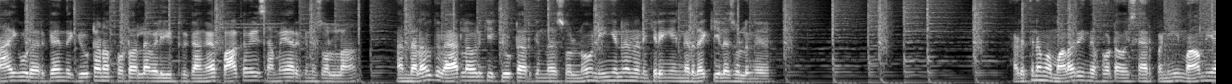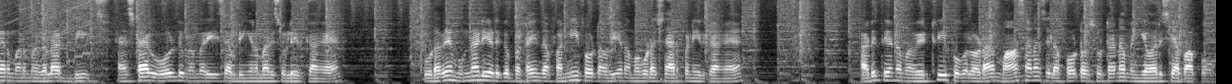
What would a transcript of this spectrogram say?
நாய் கூட இருக்க இந்த க்யூட்டான ஃபோட்டோ எல்லாம் வெளியிட்டிருக்காங்க. பார்க்கவே செமையாக இருக்குன்னு சொல்லலாம். அந்த அளவுக்கு வேறு லெவலுக்கு க்யூட்டாக இருக்குன்னு தான் சொல்லணும். நீங்கள் என்ன நினைக்கிறீங்கிறத கீழே சொல்லுங்கள் அடுத்து நம்ம மலர் இந்த ஃபோட்டோவை ஷேர் பண்ணி மாமியார் மருமகள் at beach hashtag old memories அப்படிங்கிற மாதிரி சொல்லியிருக்காங்க. கூடவே முன்னாடி எடுக்கப்பட்ட இந்த ஃபன்னி ஃபோட்டோவையும் நம்ம கூட ஷேர் பண்ணியிருக்காங்க. அடுத்து நம்ம வெற்றி புகழோட மாசான சில ஃபோட்டோ ஷூட்டை நம்ம இங்கே வரிசையாக பார்ப்போம்.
